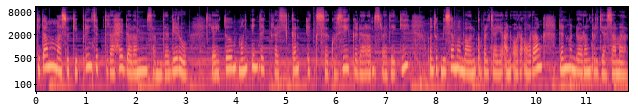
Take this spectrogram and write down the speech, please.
Kita memasuki prinsip terakhir dalam Samudra Biru, yaitu mengintegrasikan eksekusi ke dalam strategi untuk bisa membangun kepercayaan orang-orang dan mendorong kerjasama.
